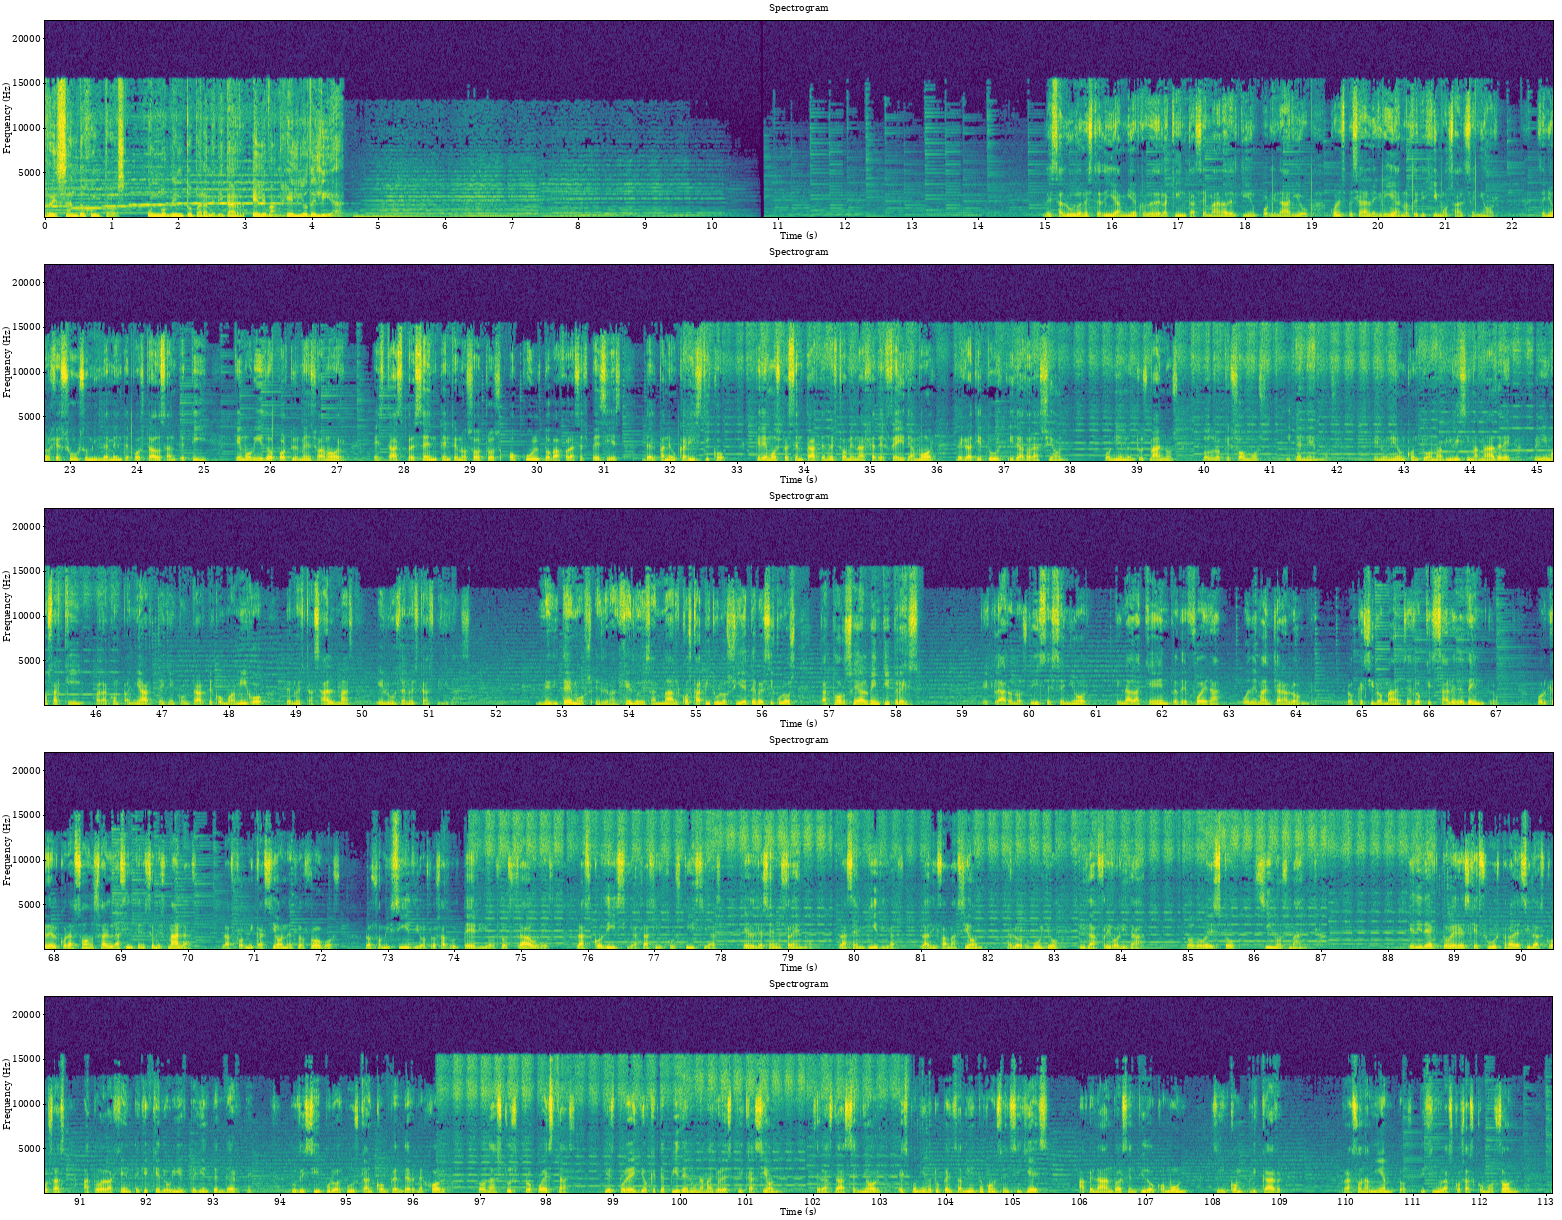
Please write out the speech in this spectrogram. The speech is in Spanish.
Rezando juntos, un momento para meditar el Evangelio del Día. Les saludo en este día, miércoles de la quinta semana del tiempo ordinario. Con especial alegría nos dirigimos al Señor. Señor Jesús, humildemente postrados ante ti, que movido por tu inmenso amor, estás presente entre nosotros, oculto bajo las especies del pan eucarístico. Queremos presentarte nuestro homenaje de fe y de amor, de gratitud y de adoración, poniendo en tus manos todo lo que somos y tenemos. En unión con tu amabilísima Madre, venimos aquí para acompañarte y encontrarte como amigo de nuestras almas y luz de nuestras vidas. Meditemos el Evangelio de San Marcos capítulo 7 versículos 14 al 23. Que claro nos dice Señor que nada que entre de fuera puede manchar al hombre. Lo que sí lo mancha es lo que sale de dentro, porque del corazón salen las intenciones malas, las fornicaciones, los robos, los homicidios, los adulterios, los fraudes, las codicias, las injusticias, el desenfreno, las envidias, la difamación, el orgullo y la frivolidad. Todo esto sí nos mancha. Qué directo eres Jesús para decir las cosas a toda la gente que quiere oírte y entenderte. Tus discípulos buscan comprender mejor todas tus propuestas y es por ello que te piden una mayor explicación. Se las das, Señor, exponiendo tu pensamiento con sencillez, apelando al sentido común, sin complicar razonamientos, diciendo las cosas como son,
